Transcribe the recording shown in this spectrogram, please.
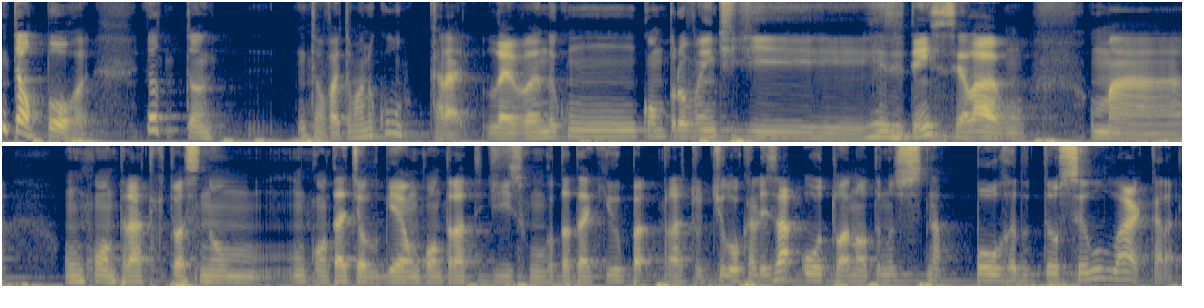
Então, porra. Eu, então, então vai tomar no cu, caralho. Levando com um comprovante de residência, sei lá, um, uma um contrato que tu assinou um, um, contrato de aluguel, um contrato disso, um contrato daquilo pra, pra tu te localizar, ou tu anota no, na porra do teu celular, cara.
